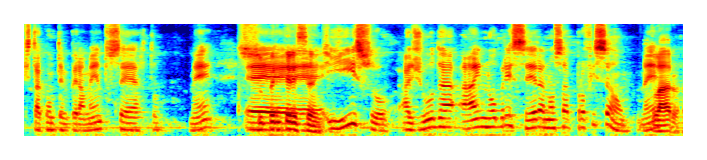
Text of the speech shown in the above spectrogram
que está com o temperamento certo, né? Super interessante. E isso ajuda a enobrecer a nossa profissão, né? Claro.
